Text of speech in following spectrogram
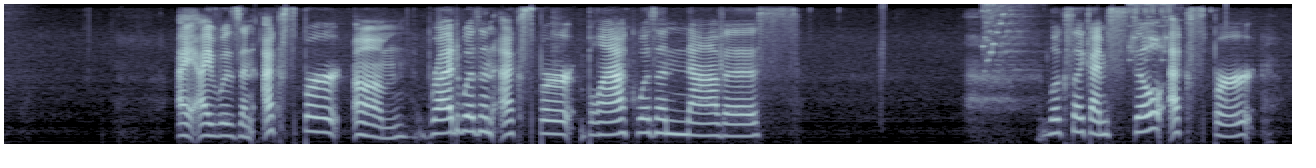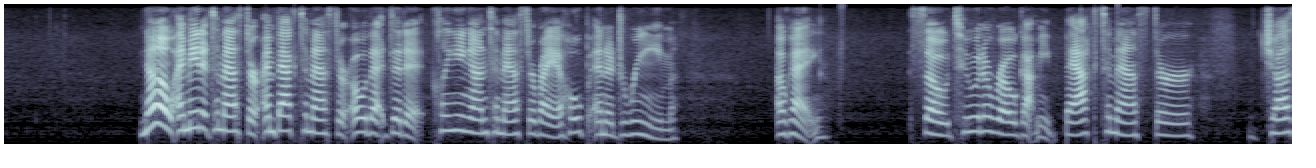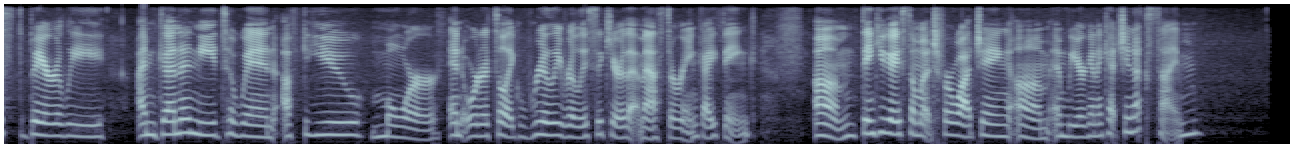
I, I was an expert. Um, red was an expert. Black was a novice. Looks like I'm still expert. No, I made it to master. I'm back to master. Oh, that did it. Clinging on to master by a hope and a dream. Okay. So two in a row got me back to master. Just barely. I'm gonna need to win a few more in order to like really, really secure that master rank, I think. Um, thank you guys so much for watching, um, and we are gonna catch you next time.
